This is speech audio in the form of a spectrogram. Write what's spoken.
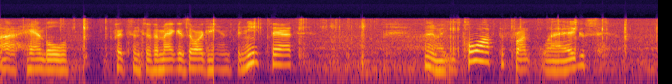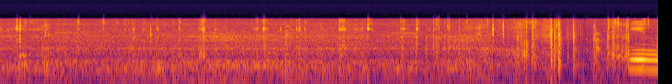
a handle fits into the Megazord hand beneath that. Anyway, you pull off the front legs. You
